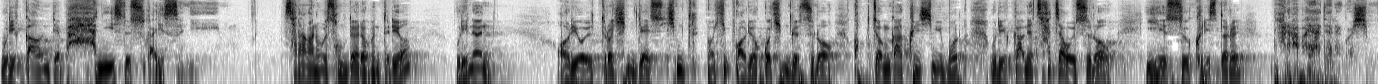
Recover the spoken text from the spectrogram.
우리 가운데 많이 있을 수가 있으니 사랑하는 우리 성도 여러분들이요 우리는 어려울수록 힘들, 힘들 어렵고 힘들수록 걱정과 근심이 우리 가운데 찾아올수록 예수 그리스도를 바라봐야 되는 것입니다.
